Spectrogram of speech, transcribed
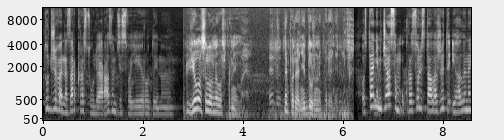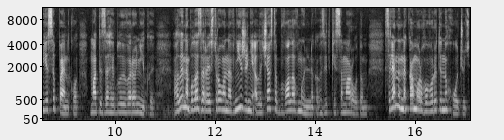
Тут живе Назар Красуля разом зі своєю родиною. Його село не восприймає. Непорядні, дуже непорядні. Останнім часом у Красоль стала жити і Галина Єсипенко, мати загиблої Вероніки. Галина була зареєстрована в Ніжині, але часто бувала в мильниках, звідки сама родом. Селяни на камеру говорити не хочуть,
